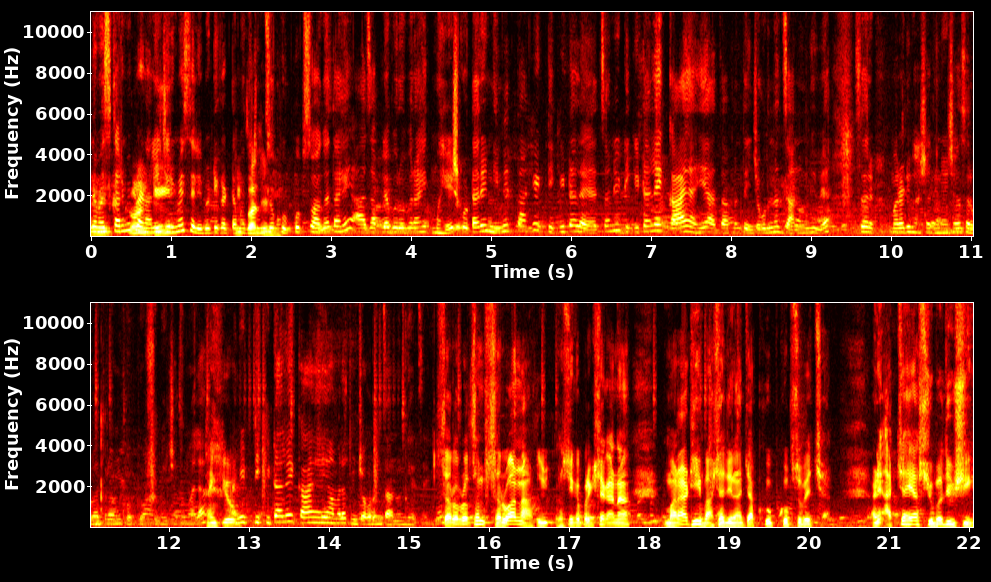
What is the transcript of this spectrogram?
नमस्कार मी प्रणाली? जिरमे सेलिब्रिटी कट्टामध्ये तुमचं. खूप खूप स्वागत आहे. आज आपल्या बरोबर आहेत महेश कोटारे निमित्त आहे तिकिटालयाचं. आणि तिकिटालय काय आहे आता आपण त्यांच्याकडूनच जाणून घेऊया. सर मराठी भाषा दिनाच्या सर्वात प्रथम खूप खूप शुभेच्छा तुम्हाला. आणि तिकिटालय काय आहे आम्हाला तुमच्याकडून जाणून घ्यायचं आहे सर्वप्रथम सर्वांना रसिक प्रेक्षकांना मराठी भाषा दिनाच्या खूप खूप शुभेच्छा. आणि आजच्या या शुभ दिवशी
